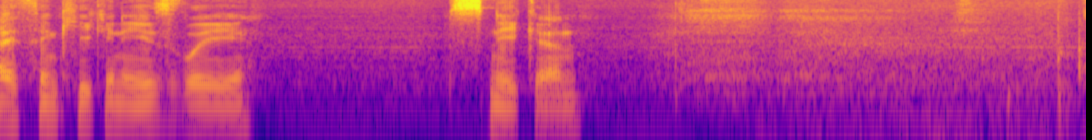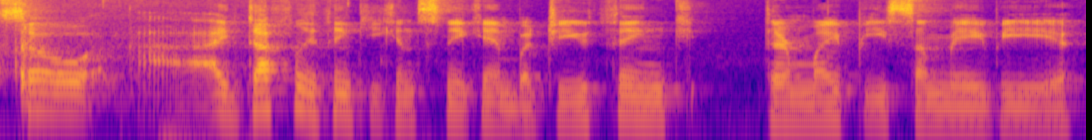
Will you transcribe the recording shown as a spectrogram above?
I think he can easily sneak in. So I definitely think he can sneak in, but do you think there might be some maybe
